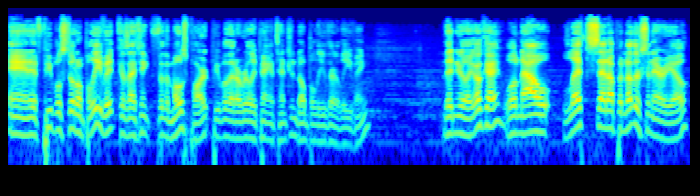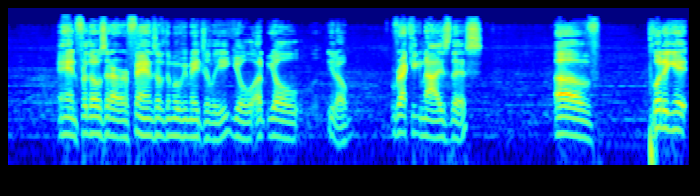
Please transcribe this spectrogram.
And if people still don't believe it, because I think for the most part, people that are really paying attention don't believe they're leaving, then you're like, okay, well now let's set up another scenario. And for those that are fans of the movie Major League, you'll uh, you'll you know recognize this of putting it,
